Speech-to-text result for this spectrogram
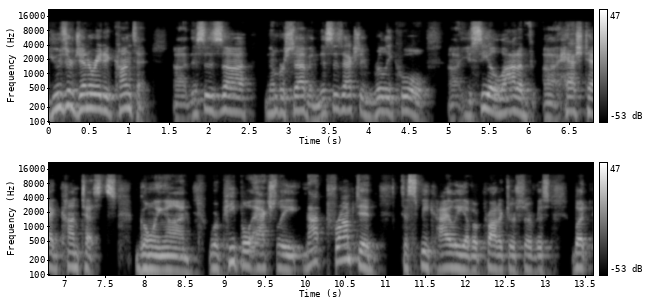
Uh, user-generated content. Uh, this is uh, number seven. This is actually really cool. Uh, you see a lot of uh, hashtag contests going on where people actually not prompted to speak highly of a product or service, but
